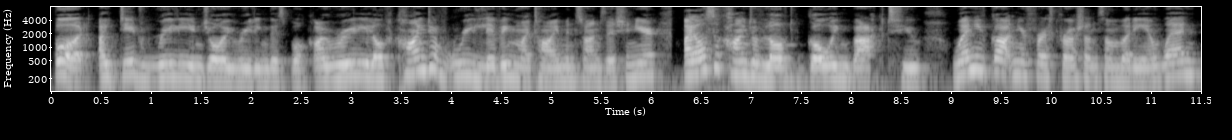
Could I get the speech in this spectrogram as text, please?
But I did really enjoy reading this book. I really loved kind of reliving my time in transition year. I also kind of loved going back to when you've gotten your first crush on somebody and when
